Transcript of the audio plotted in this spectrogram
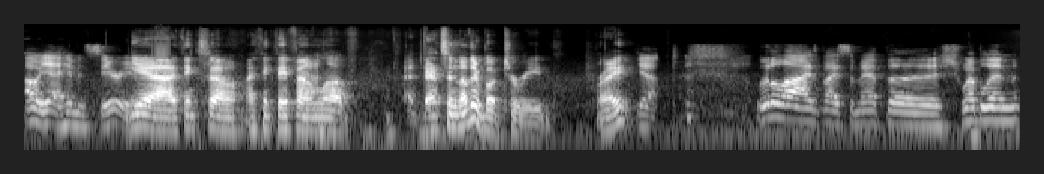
Oh yeah, him and Siri. Yeah, I think so. I think they found Yeah. love. That's another book to read, right? Yeah. Little Eyes by Samantha Schweblin.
